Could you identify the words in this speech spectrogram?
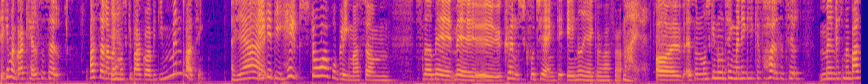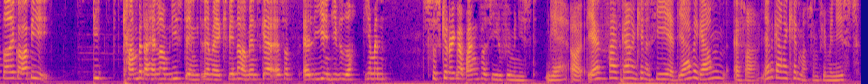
det kan man godt kalde sig selv. Også selvom man Ja. måske bare går op i de mindre ting. Altså, jeg, Ikke de helt store problemer, som sådan noget med, med øh, kønskvotering. Det anede jeg ikke, hvad var før. Nej. Og øh, altså måske nogle ting, man ikke lige kan forholde sig til. Men hvis man bare stadig går op i de kampe, der handler om ligestilling, det der med at kvinder og mænd skal, altså, er lige individer, jamen, så skal du ikke være bange for at sige, at du er feminist. Ja, og jeg vil faktisk gerne erkende at sige, at jeg vil gerne, altså, jeg vil gerne erkende mig som feminist.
